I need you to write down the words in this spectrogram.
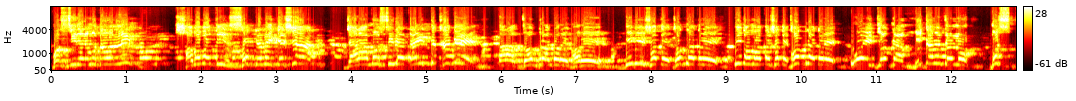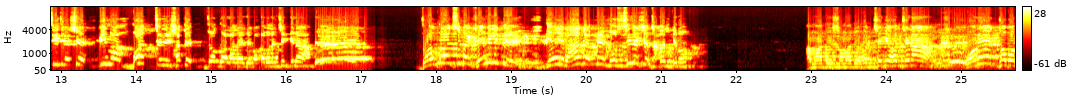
মসজিদের মোতাবল্লি সভাপতি সেক্রেটারি কেশিয়ার যারা মসজিদের দায়িত্বে থাকে তারা ঝগড়া করে ঘরে বিবির সাথে ঝগড়া করে পিতা মাতার সাথে ঝগড়া করে ওই ঝগড়া মিটানোর জন্য মসজিদে এসে ইমাম মুয়াজ্জিনের সাথে ঝগড়া লাগাই যায় কথা বলেন ঠিক কিনা? ঝগড়া হচ্ছে ভাই ফ্যামিলিতে এই রাগ আপনি মসজিদে এসে জানেন কেন? আমাদের সমাজে হচ্ছে কি, হচ্ছে না? অনেক খবর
